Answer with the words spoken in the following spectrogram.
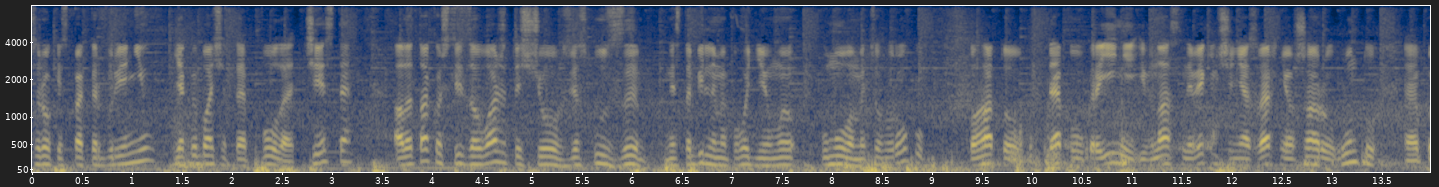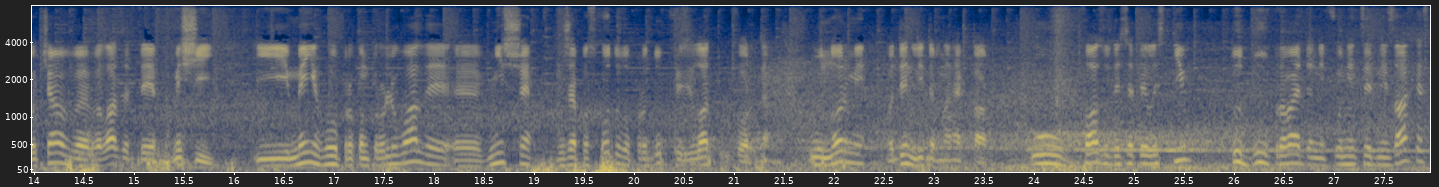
широкий спектр бур'янів. Як ви бачите, поле чисте, але також слід зауважити, що в зв'язку з нестабільними погодніми умовами цього року багато де по Україні і в нас не виключення з верхнього шару ґрунту е, почав е, вилазити мешій. І ми його проконтролювали, е, внісши вже посходово продукт Фюзілат Форте у нормі 1 літр на гектар. У фазу 10 листів тут був проведений фунгіцидний захист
